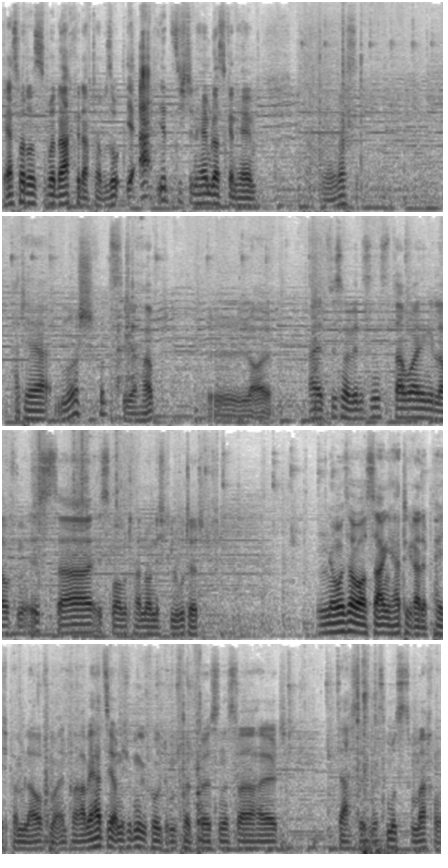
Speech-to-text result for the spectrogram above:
Erstmal, dass ich darüber nachgedacht habe. So, ja, jetzt nicht den Helm, du hast keinen Helm. Ja, was? Hat er nur Schutz gehabt? Lol. Ah, jetzt wissen wir wenigstens, da wo er hingelaufen ist, da ist momentan noch nicht gelootet. Man muss aber auch sagen, er hatte gerade Pech beim Laufen einfach. Aber er hat sich auch nicht umgeguckt im Third Person. Das war halt, dachte, das musst du machen.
